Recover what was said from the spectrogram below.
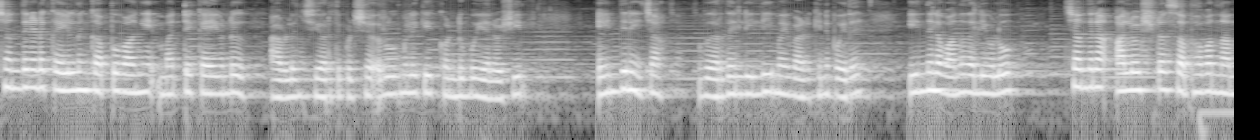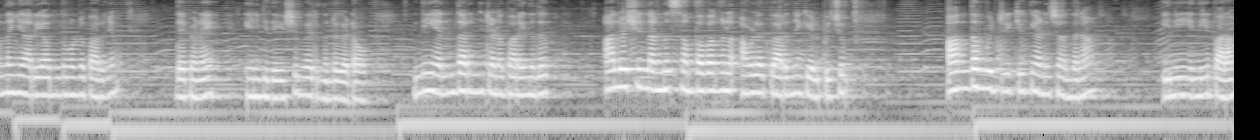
ചന്ദനയുടെ കയ്യിൽ നിന്ന് കപ്പ് വാങ്ങി മറ്റേ കൈ കൊണ്ട് അവളും ചേർത്ത് പിടിച്ച് റൂമിലേക്ക് കൊണ്ടുപോയി അലോഷി. എന്തിനേച്ചാ വെറുതെ ലില്ലിയുമായി വഴക്കിന് പോയത്? ഇന്നലെ വന്നതല്ലേയുള്ളൂ ചന്ദന അലോഷിയുടെ സ്വഭാവം നന്നായി അറിയാവുന്നതുകൊണ്ട് പറഞ്ഞു ദേവണേ എനിക്ക് ദേഷ്യം വരുന്നുണ്ട് കേട്ടോ. നീ എന്തറിഞ്ഞിട്ടാണ് പറയുന്നത്? അലോഷി നടന്ന സംഭവങ്ങൾ അവളെ പറഞ്ഞു കേൾപ്പിച്ചു. അന്തം വിട്ടിരിക്കുകയാണ് ചന്ദന. ഇനി നീ പറ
